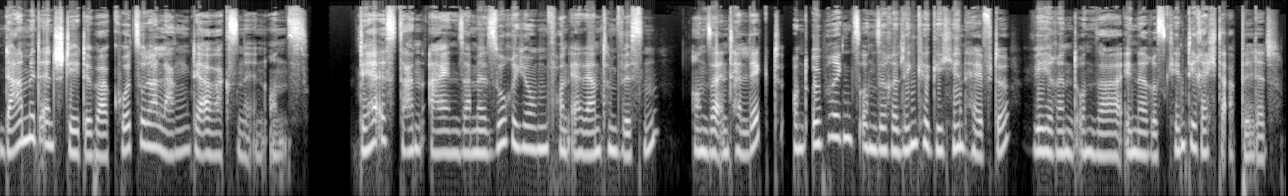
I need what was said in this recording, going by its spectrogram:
Damit entsteht über kurz oder lang der Erwachsene in uns. Der ist dann ein Sammelsurium von erlerntem Wissen, unser Intellekt und übrigens unsere linke Gehirnhälfte, während unser inneres Kind die rechte abbildet.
